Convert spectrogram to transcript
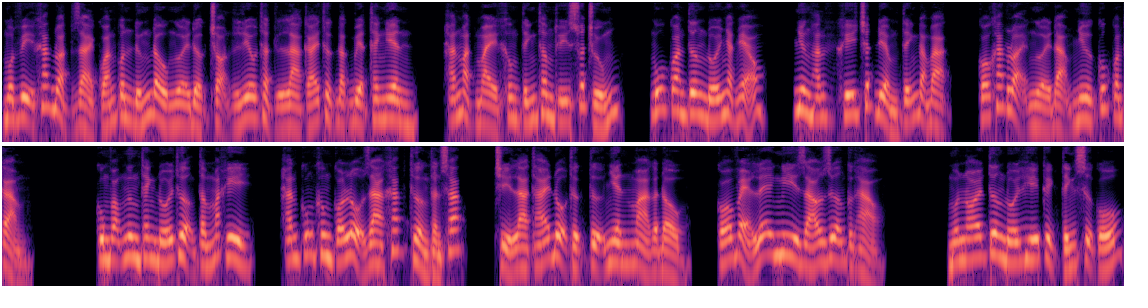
Một vị khác đoạt giải quán quân đứng đầu người được chọn liêu thật là cái thực đặc biệt thanh niên, hắn mặt mày không tính thâm thúy xuất chúng, ngũ quan tương đối nhạt nhẽo, nhưng hắn khí chất điểm tĩnh đạm bạc, có khác loại người đạm như cúc quan cảm. Cùng vọng ngưng thanh đối thượng tầm mắt khi, hắn cũng không có lộ ra khác thường thần sắc, chỉ là thái độ thực tự nhiên mà gật đầu, có vẻ lễ nghi giáo dưỡng cực hảo. Muốn nói tương đối hí kịch tính sự cố,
